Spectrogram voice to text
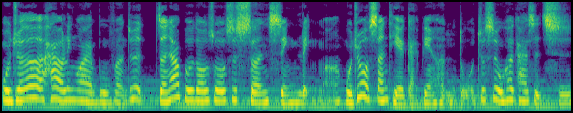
我觉得还有另外一部分，就是人家不是都说是身心灵吗？我觉得我身体也改变很多，就是我会开始吃，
